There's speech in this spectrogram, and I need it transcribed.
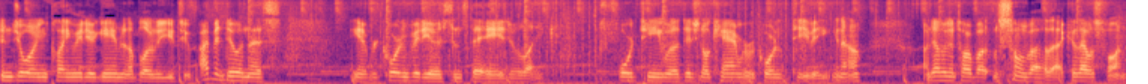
enjoying playing video games and uploading to YouTube. I've been doing this, you know, recording videos since the age of like 14 with a digital camera recording the TV. You know, I'm definitely gonna talk about some about that because that was fun.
